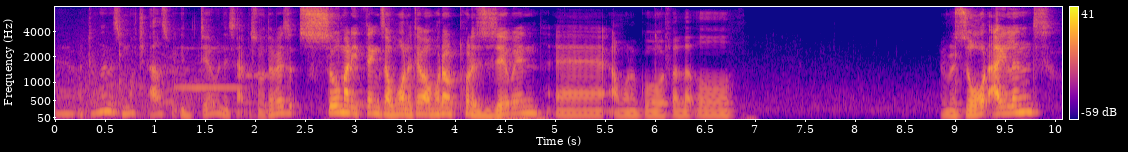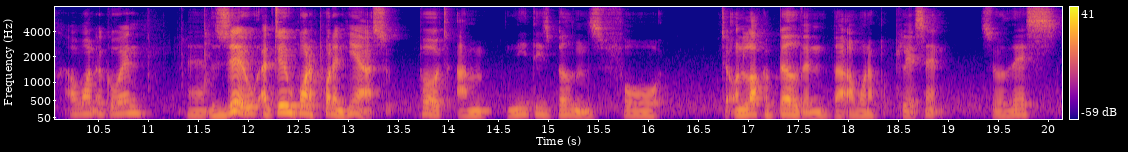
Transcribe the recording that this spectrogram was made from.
Uh, I don't think there's much else we can do in this episode. There is so many things I want to do. I want to put a zoo in. Uh, I want to go with a little resort island. I want to go in. Uh, the zoo, I do want to put in here, so, but I need these buildings for to unlock a building that I want to place in. So this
